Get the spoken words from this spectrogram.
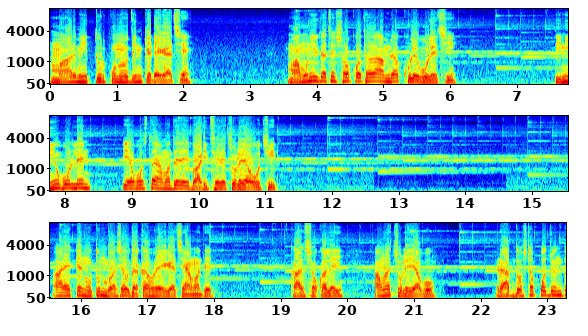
মার মৃত্যুর পনেরো দিন কেটে গেছে। মামুনির কাছে সব কথা আমরা খুলে বলেছি। তিনিও বললেন, এ অবস্থায় আমাদের এই বাড়ি ছেড়ে চলে যাওয়া উচিত। আর একটা নতুন বাসাও দেখা হয়ে গেছে আমাদের। কাল সকালেই আমরা চলে যাব। রাত দশটা পর্যন্ত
